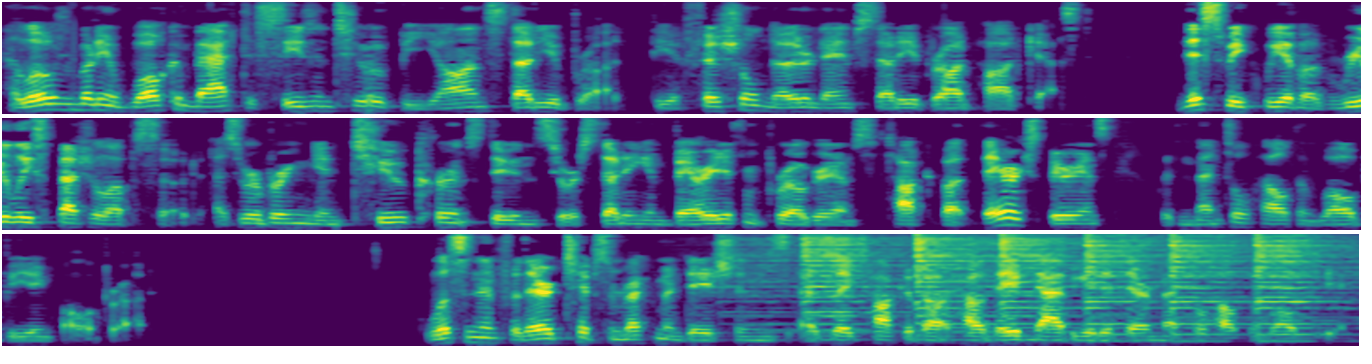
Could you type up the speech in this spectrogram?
Hello, everybody, and welcome back to season two of Beyond Study Abroad, the official Notre Dame Study Abroad podcast. This week, we have a really special episode as we're bringing in two current students who are studying in very different programs to talk about their experience with mental health and well being while abroad. Listen in for their tips and recommendations as they talk about how they've navigated their mental health and well being.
